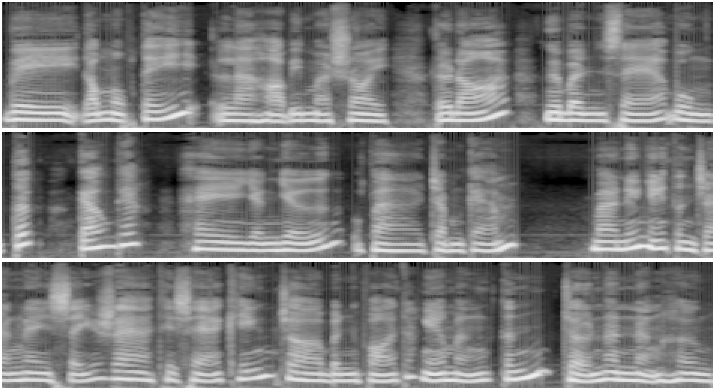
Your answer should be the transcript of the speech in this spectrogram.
vì động một tí là họ bị mệt rồi. Từ đó người bệnh sẽ buồn tức, cáo gắt hay giận dữ và trầm cảm. Mà nếu những tình trạng này xảy ra thì sẽ khiến cho bệnh phổi tắc nghẽn mãn tính trở nên nặng hơn.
